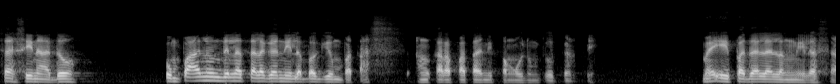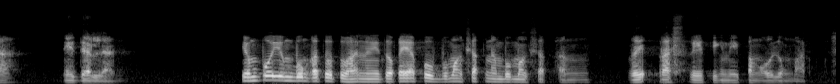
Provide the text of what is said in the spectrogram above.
sa Senado, kung paano nila talaga nilabag yung batas, ang karapatan ni Pangulong Duterte. May ipadala lang nila sa Netherlands. Yun po yung buong katotohanan nito. Kaya po bumagsak ng bumagsak ang trust rating ni Pangulong Marcos.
